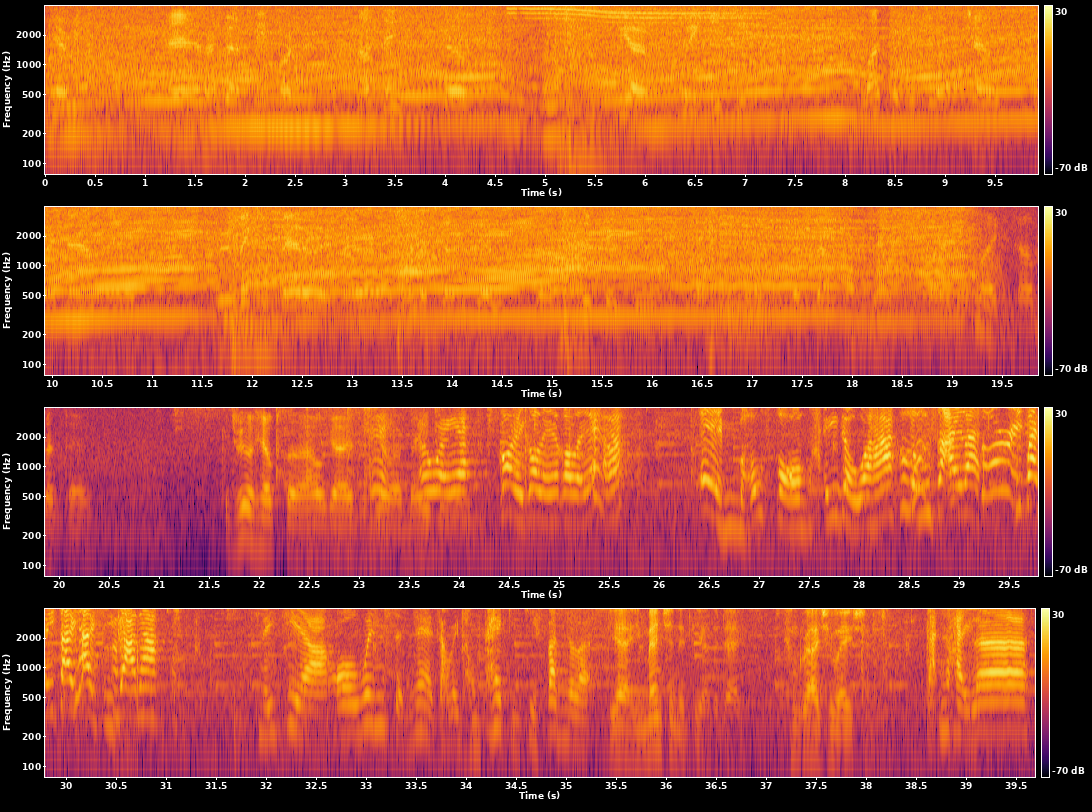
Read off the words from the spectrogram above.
Aries. And I'm gonna be partner for Sunday. So we are putting into lots of into our channel right now. And we're making better and better on the goes. So please stay tuned and stuff. But I mean like, comment and it really helps uh, out guys and you're amazing. 喂啊，過嚟過嚟啊，各位啊嚇！誒唔好放喺度啊嚇，中晒啦！點解你嘥太時間啊？你知啊，我 Vincent 咧就嚟同 Peggy 結婚噶啦，Yeah, he mentioned it the other day. Congratulations. 梗係啦，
